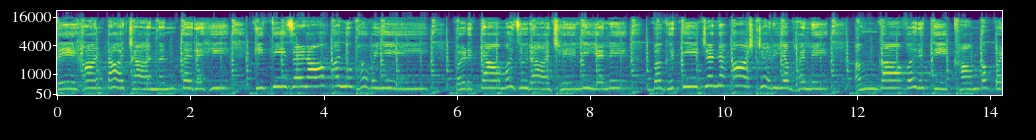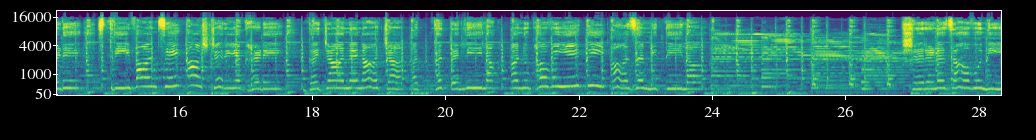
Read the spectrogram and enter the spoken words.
देहांताच्या नंतरही किती जणा अनुभव येई पडत्या मजुरा झेलियले बघती जन आश्चर्य भले अंगावरती खांब पडे ग्रीवांचे आश्चर्य घडे. गजाननाच्या अद्भुत लीला अनुभव येती आज मितीला. शरण जाऊनी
